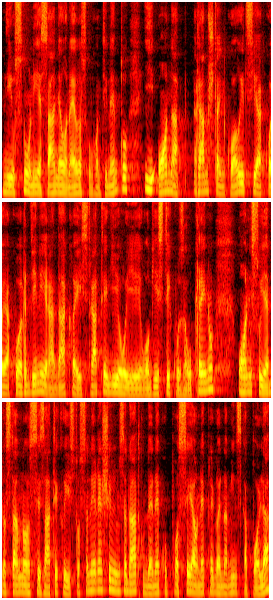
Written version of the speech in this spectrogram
ni u snu nije sanjalo na evropskom kontinentu i ona Ramštajn koalicija koja koordinira dakle i strategiju i logistiku za Ukrajinu, oni su jednostavno se zatekli isto sa nerešivim zadatkom da je neko posejao nepregledna minska polja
